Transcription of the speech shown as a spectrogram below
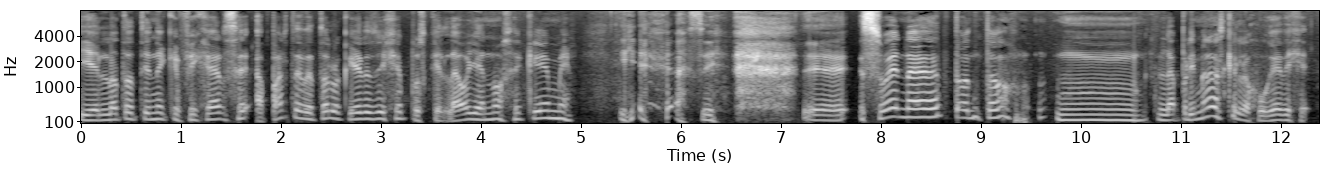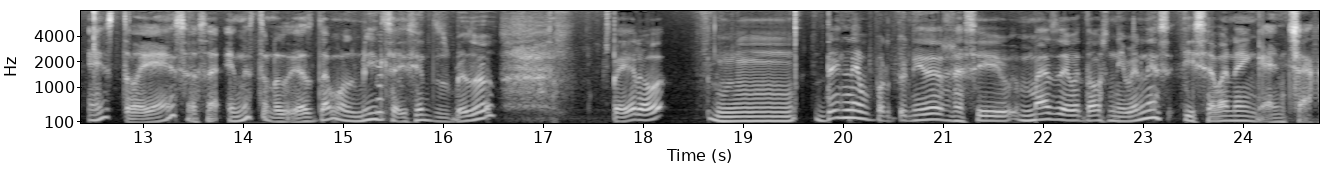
y el otro tiene que fijarse, aparte de todo lo que ya les dije, pues que la olla no se queme. Y así. Eh, suena tonto. Mm, la primera vez que lo jugué dije, esto es, o sea, en esto nos gastamos 1600 pesos, pero mm, denle oportunidades así, más de dos niveles y se van a enganchar.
